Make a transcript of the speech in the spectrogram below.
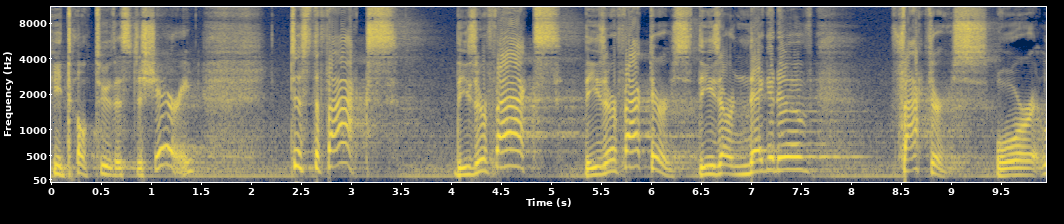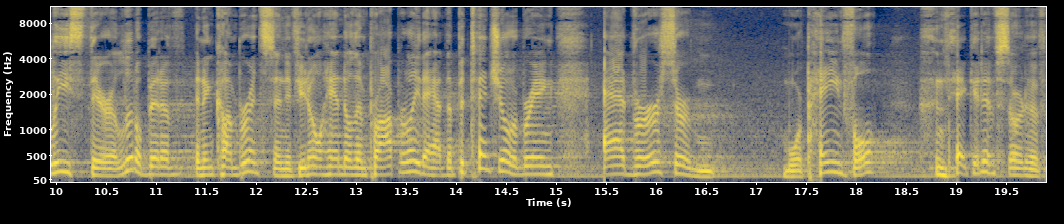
be don't do this to Sherry, just the facts. These are facts. These are factors. These are negative factors, or at least they're a little bit of an encumbrance, and if you don't handle them properly, they have the potential to bring adverse or more painful, negative sort of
